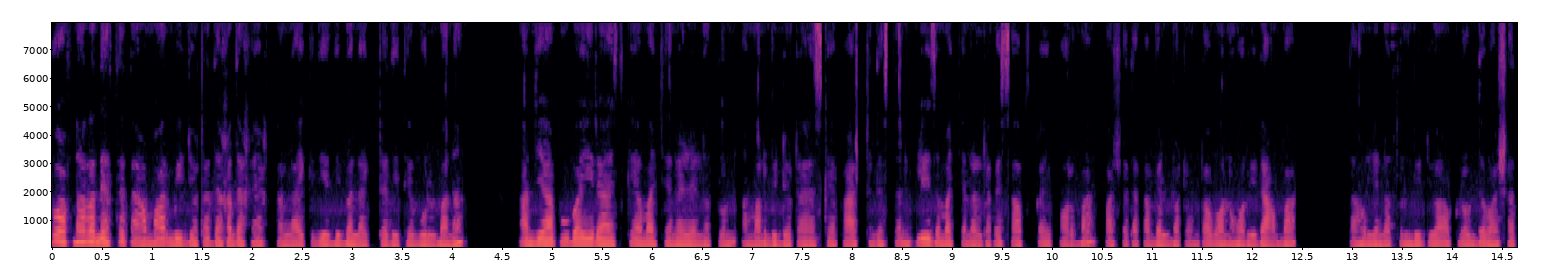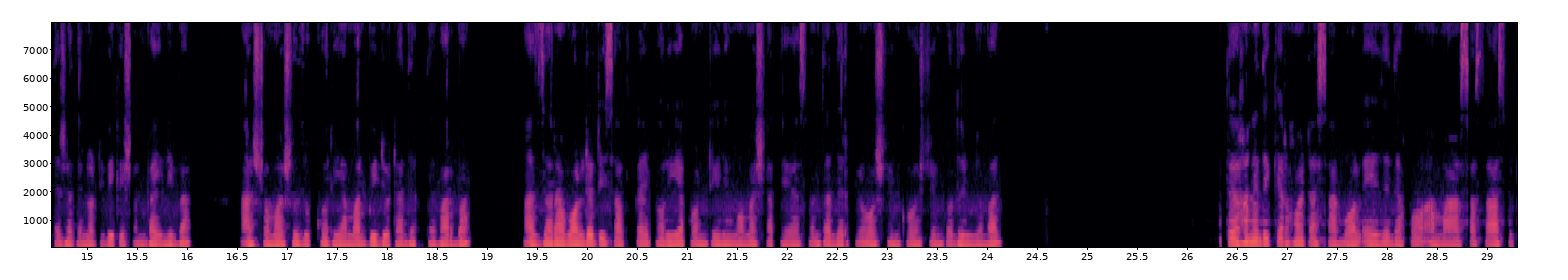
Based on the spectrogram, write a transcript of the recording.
তো আপনারা দেখতে আমার ভিডিওটা দেখা দেখা একটা লাইক দিয়ে দিবা লাইকটা দিতে ভুলবা না। আর যে আপু ভাইরা আজকে আমার চ্যানেলে নতুন, আমার ভিডিওটা আজকে ফার্স্ট দেখছেন প্লিজ আমার চ্যানেলটাকে সাবস্ক্রাইব করবা, পাশে থাকা বেল বাটনটা অন করে রাখবা, তাহলে নতুন ভিডিও আপলোড দেওয়ার সাথে সাথে নোটিফিকেশন পাই নিবা, আর সময় সুযোগ করে আমার ভিডিওটা দেখতে পারবা। আর যারা অলরেডি সাবস্ক্রাইব করিয়া কন্টিনিউ আমার সাথে আছেন, তাদেরকে অসংখ্য অসংখ্য ধন্যবাদ। তো এখানে দেখি আর কয়টা ছাগল, এই যে দেখো আমার চাচা ছোট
